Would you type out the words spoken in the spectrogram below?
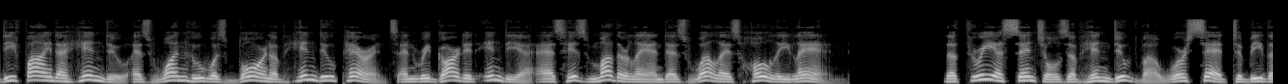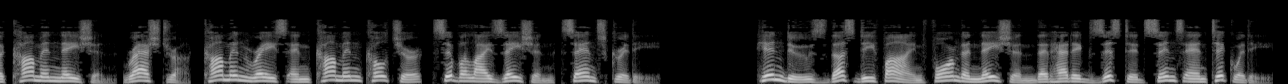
defined a Hindu as one who was born of Hindu parents and regarded India as his motherland as well as holy land. The three essentials of Hindutva were said to be the common nation Rashtra, common race and common culture, civilization Sanskriti. Hindus thus defined formed a nation that had existed since antiquity,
